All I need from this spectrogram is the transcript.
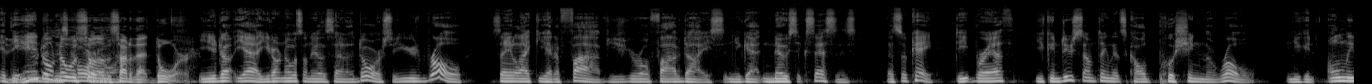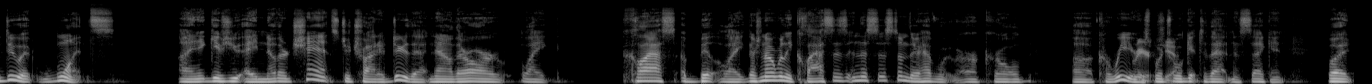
at the you end. You don't know what's on the other side of that door. You don't, yeah, you don't know what's on the other side of the door. So you'd roll, say like you had a five, you roll five dice and you got no successes. That's okay. Deep breath. You can do something that's called pushing the roll, and you can only do it once. Uh, and it gives you another chance to try to do that. Now there are like class a bit like there's no really classes in the system. There have what are called uh, careers, Careers, which yeah. we'll get to that in a second. But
